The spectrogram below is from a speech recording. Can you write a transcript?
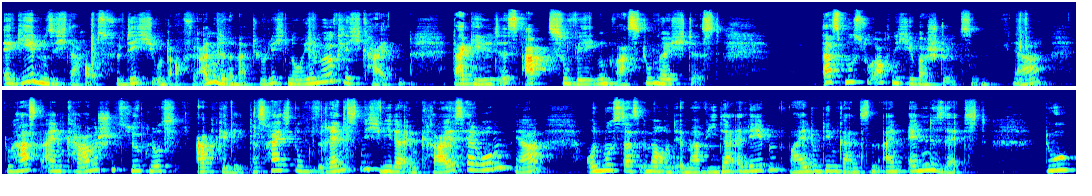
ergeben sich daraus für dich und auch für andere natürlich neue Möglichkeiten. Da gilt es abzuwägen, was du möchtest. Das musst du auch nicht überstürzen. Ja? Du hast einen karmischen Zyklus abgelegt. Das heißt, du rennst nicht wieder im Kreis herum ja? und musst das immer und immer wieder erleben, weil du dem Ganzen ein Ende setzt. Du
